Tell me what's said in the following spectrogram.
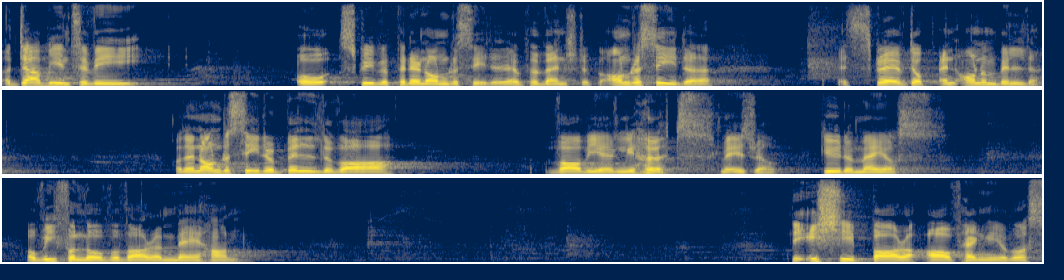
Og Da begynte vi å skrive på den andre siden. Det på venstre. På andre side skrev det opp en annen bilde. Og Den andre siden av bildet var hva vi egentlig hørte med Israel. Gud er med oss, og vi får lov å være med Han. Det er ikke bare avhengig av oss,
